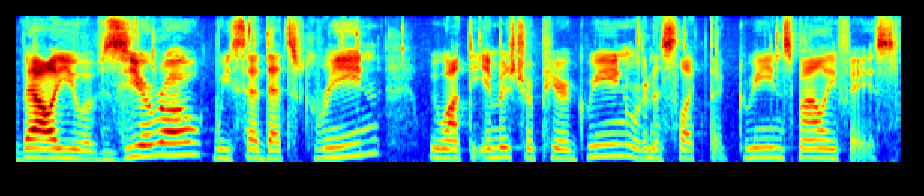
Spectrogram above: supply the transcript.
value of 0, we said that's green. We want the image to appear green. We're going to select the green smiley face.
